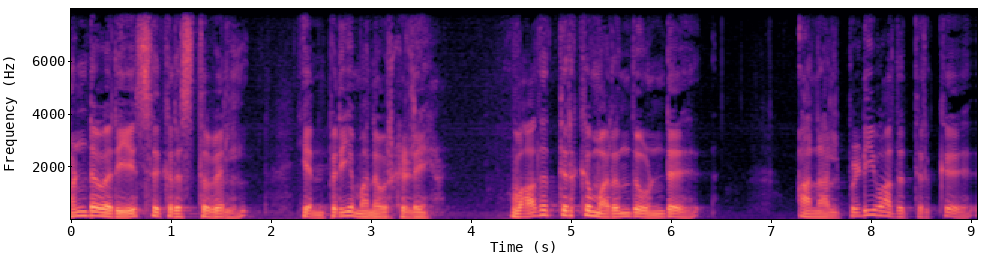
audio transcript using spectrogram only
ஆண்டவர் இயேசு கிறிஸ்துவில் என் பிரியமானவர்களே வாதத்திற்கு மருந்து உண்டு ஆனால் பிடிவாதத்திற்கு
